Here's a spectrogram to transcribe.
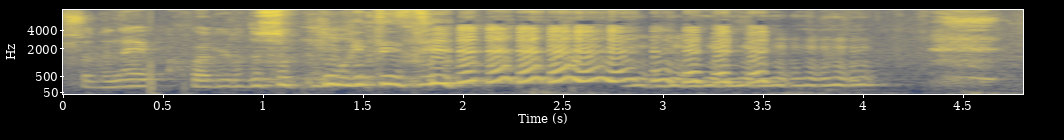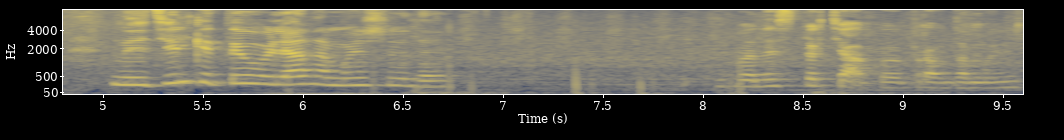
що до неї приходять люди, щоб помитися. Не тільки ти, Уляна, миєш людей. Вони спиртякою, правда, миють.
